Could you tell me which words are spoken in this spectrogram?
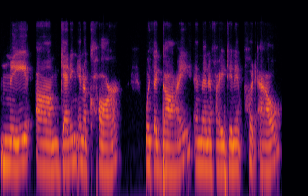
me um getting in a car with a guy and then if i didn't put out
